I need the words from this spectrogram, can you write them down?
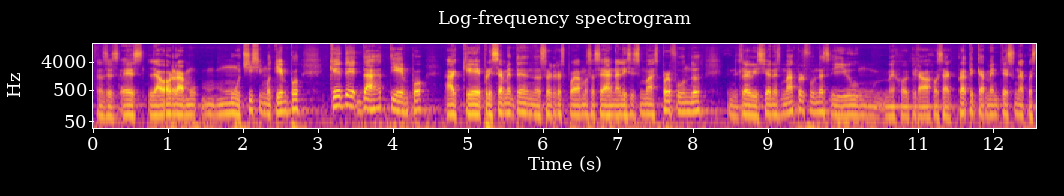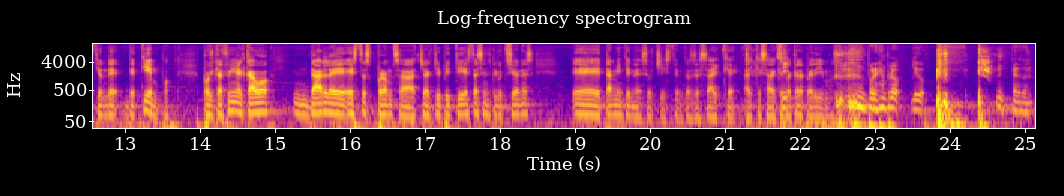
Entonces es, le ahorra muchísimo tiempo que da tiempo a que precisamente nosotros podamos hacer análisis más profundos, revisiones más profundas y un mejor trabajo. O sea, prácticamente es una cuestión de, tiempo, porque al fin y al cabo darle estos prompts a ChatGPT, estas instrucciones, eh, también tiene su chiste. Entonces hay que, hay que saber qué es lo que le pedimos. Por ejemplo, digo, perdón,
